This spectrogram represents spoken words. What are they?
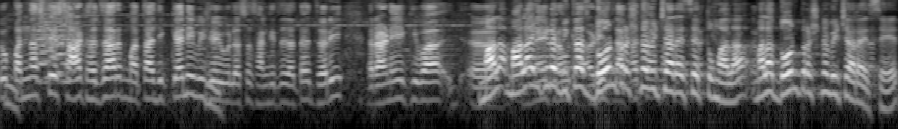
तो पन्नास ते साठ हजार मताधिक्याने विजयी होईल असं सांगितलं जातं. जरी राणे किंवा मला मला इकडे विकास दोन प्रश्न विचारायचे आहेत तुम्हाला. मला दोन प्रश्न विचारायचे आहेत.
